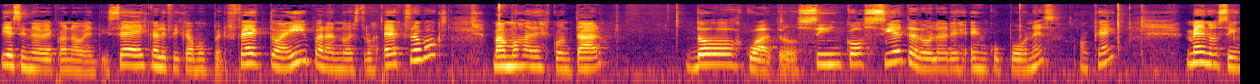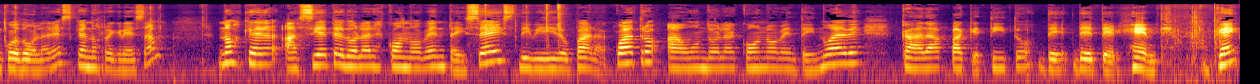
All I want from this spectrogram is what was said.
19,96, calificamos perfecto ahí para nuestros extra box. Vamos a descontar 2, 4, 5, 7 dólares en cupones, ¿ok? Menos 5 dólares que nos regresan nos queda a 7 dólares con 96 dividido para 4 a 1 dólar con 99 cada paquetito de detergente ok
